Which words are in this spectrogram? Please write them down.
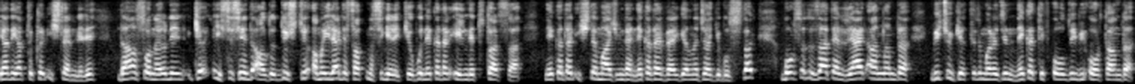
ya da yaptıkları işlemleri daha sonra örneğin hissesini de aldı düştü ama ileride satması gerekiyor. Bu ne kadar elinde tutarsa ne kadar işlem hacminden ne kadar vergi alınacağı gibi hususlar borsada zaten reel anlamda birçok yatırım aracının negatif olduğu bir ortamda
